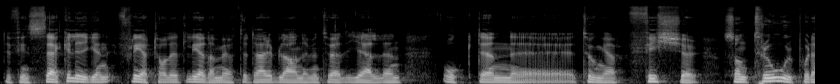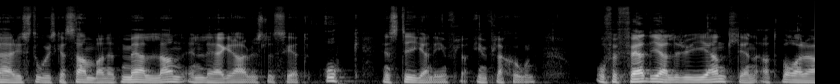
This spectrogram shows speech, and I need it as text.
det finns säkerligen flertalet ledamöter, däribland eventuellt Yellen och den eh, tunga Fischer som tror på det här historiska sambandet mellan en lägre arbetslöshet och en stigande infla inflation. Och för Fed gäller det egentligen att vara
